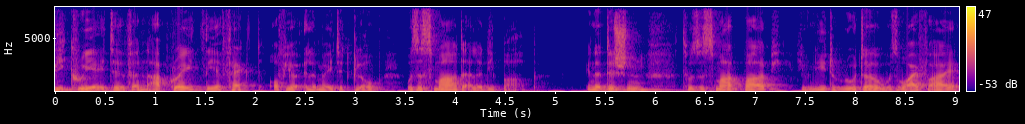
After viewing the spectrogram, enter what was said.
Be creative and upgrade the effect of your illuminated globe with a smart LED bulb. In addition to the smart bulb, you need a router with Wi-Fi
